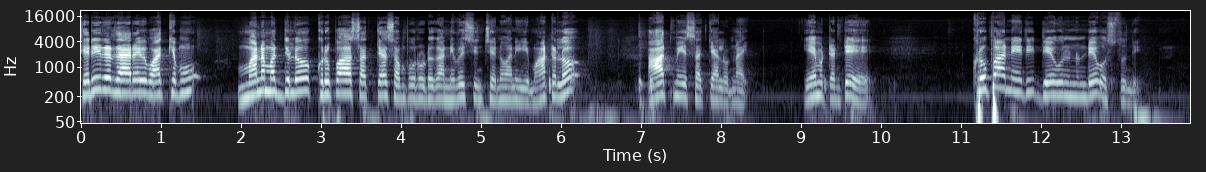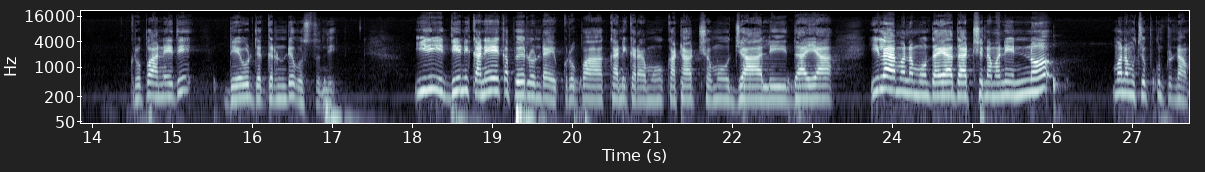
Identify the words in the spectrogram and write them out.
శరీరధారే వాక్యము మన మధ్యలో కృపా సత్య సంపూర్ణుడుగా నివసించెను అని ఈ మాటలో ఆత్మీయ సత్యాలు ఉన్నాయి. ఏమిటంటే కృప అనేది దేవుని నుండే వస్తుంది. కృప అనేది దేవుడి దగ్గర నుండే వస్తుంది. ఇది దీనికి అనేక పేర్లు ఉన్నాయి. కృప కనికరము కటాక్షము జాలి దయ. ఇలా మనము దయాదాక్షిణం అని ఎన్నో మనము చెప్పుకుంటున్నాం.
